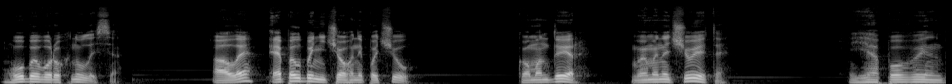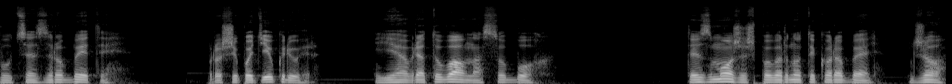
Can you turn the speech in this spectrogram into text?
губи ворухнулися. Але Еплби нічого не почув. Командир, ви мене чуєте? Я повинен був це зробити, прошепотів Крюгер. Я врятував нас обох. Ти зможеш повернути корабель, Джо.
